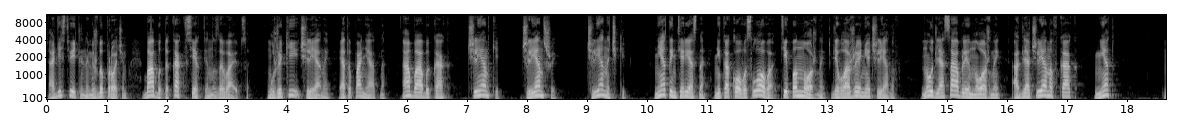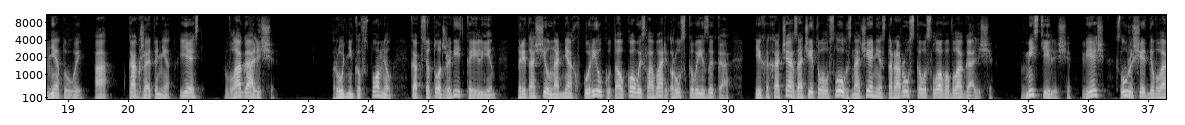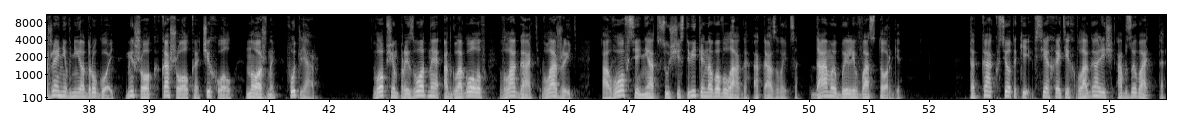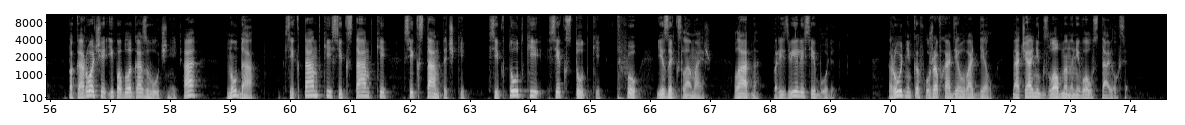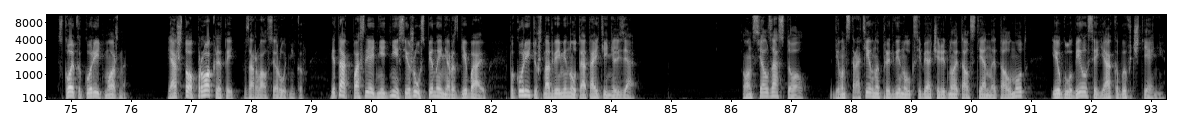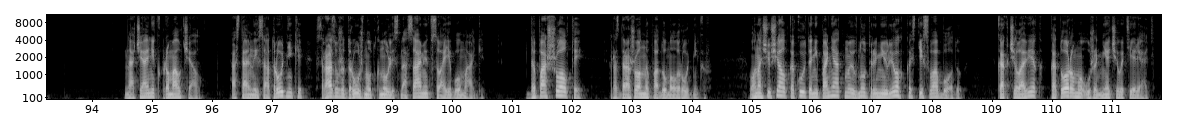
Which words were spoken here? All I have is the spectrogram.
А действительно, между прочим, бабы-то как в секте называются? Мужики – члены, это понятно. А бабы как? Членки? Членши? Членочки? Нет, интересно, никакого слова типа ножны для вложения членов. Ну, для сабли ножны, а для членов как? Нет? Нет, увы. А, как же это нет? Есть. Влагалище. Рудников вспомнил, как все тот же Витька Ильин притащил на днях в курилку толковый словарь русского языка и хохоча зачитывал вслух значение старорусского слова «влагалище». Вместилище – вещь, служащая для вложения в нее другой – мешок, кошелка, чехол, ножны, футляр. В общем, производное от глаголов «влагать», «вложить», а вовсе не от существительного «влага», оказывается. Дамы были в восторге. Так как все-таки всех этих влагалищ обзывать-то? Покороче и поблагозвучней, а? Ну да. Сектантки, секстантки, секстанточки. Сектутки, секстутки. Тфу, язык сломаешь. Ладно, порезвились и будет. Рудников уже входил в отдел. Начальник злобно на него уставился. «Сколько курить можно?» «Я что, проклятый?» – взорвался Рудников. «И так последние дни сижу, спины не разгибаю. Покурить уж на две минуты отойти нельзя». Он сел за стол, демонстративно придвинул к себе очередной толстенный талмуд и углубился якобы в чтение. Начальник промолчал. Остальные сотрудники сразу же дружно уткнулись носами в свои бумаги. «Да пошел ты!» – раздраженно подумал Рудников. Он ощущал какую-то непонятную внутреннюю легкость и свободу, как человек, которому уже нечего терять.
